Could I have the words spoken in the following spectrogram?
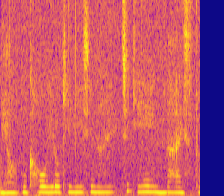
親の顔色気にしない。チキンライスと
